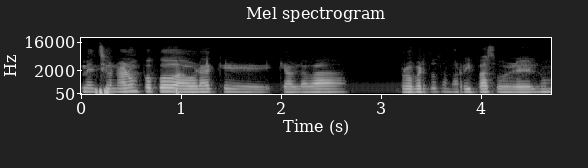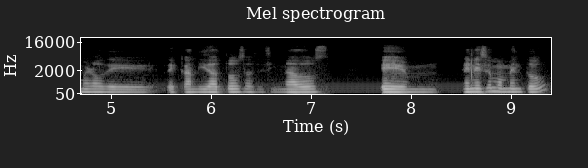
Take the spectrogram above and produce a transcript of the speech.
mencionar un poco ahora que, hablaba Roberto Zamarripa sobre el número de, candidatos asesinados em, en ese momento.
